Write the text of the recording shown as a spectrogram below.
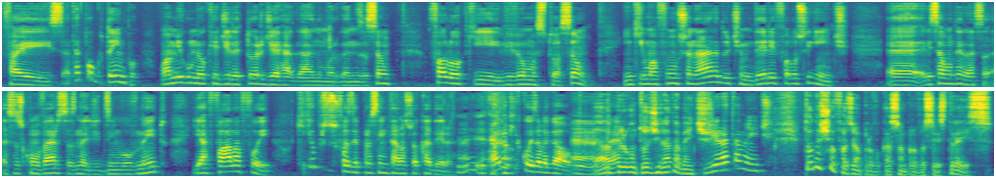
faz até pouco tempo, um amigo meu que é diretor de RH numa organização falou que viveu uma situação em que uma funcionária do time dele falou o seguinte: é, eles estavam tendo essa- essas conversas né, de desenvolvimento e a fala foi: o que, que eu preciso fazer para sentar na sua cadeira? É. Olha que coisa legal. Ela né? perguntou diretamente. Diretamente. Então deixa eu fazer uma provocação para vocês três.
